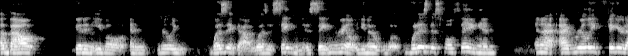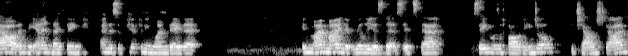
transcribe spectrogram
about good and evil and really was it god was it satan is satan real you know wh- what is this whole thing and and I, I really figured out in the end i think and this epiphany one day that in my mind it really is this. It's that satan was a fallen angel. He challenged god.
